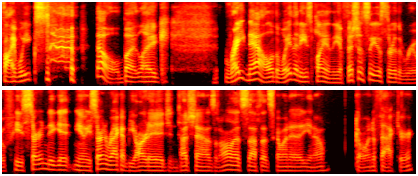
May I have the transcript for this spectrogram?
five weeks? no, but like right now, the way that he's playing, the efficiency is through the roof. He's starting to get, you know, he's starting to rack up yardage and touchdowns and all that stuff that's going to, you know, go into factor.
